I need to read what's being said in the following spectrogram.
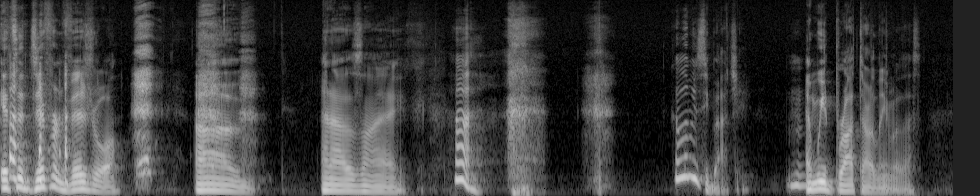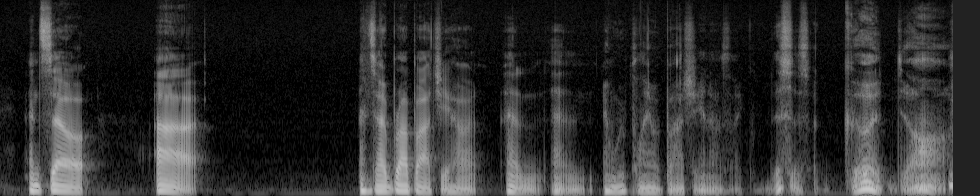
it's a different visual. Um, and I was like, huh. Let me see Bachi. Mm-hmm. And we'd brought Darlene with us. And so, uh, and so I brought Bachi out and, and, and we were playing with Bachi and I was like, this is a good dog.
